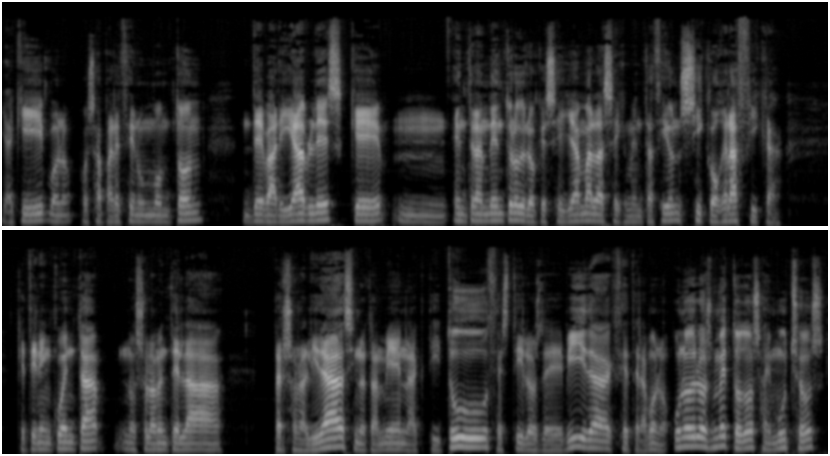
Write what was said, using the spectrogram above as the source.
Y aquí, bueno, pues aparecen un montón de variables que mm, entran dentro de lo que se llama la segmentación psicográfica, que tiene en cuenta no solamente la personalidad, sino también actitud, estilos de vida, etcétera. Bueno, uno de los métodos, hay muchos,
